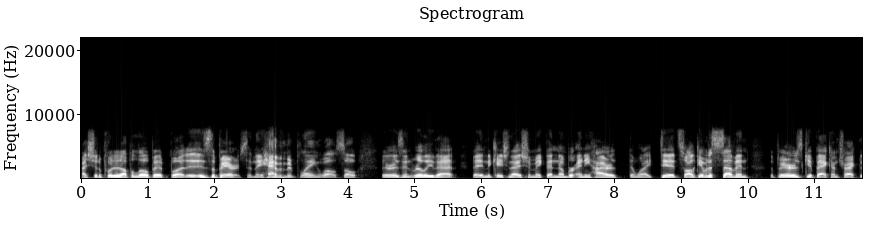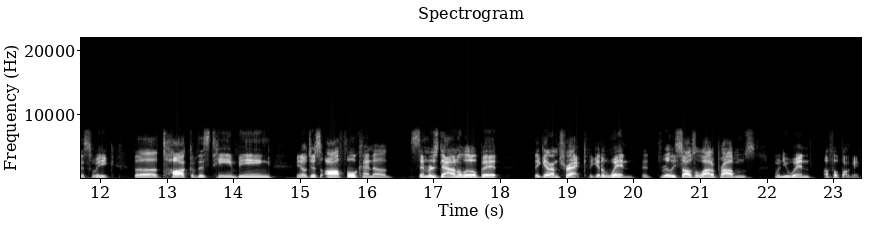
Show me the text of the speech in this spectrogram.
I should have put it up a little bit, but it is the Bears, and they haven't been playing well, so there isn't really that that indication that I should make that number any higher than what I did. So I'll give it a seven. The Bears get back on track this week. The talk of this team being, you know, just awful kind of simmers down a little bit. They get on track. They get a win. It really solves a lot of problems when you win a football game.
